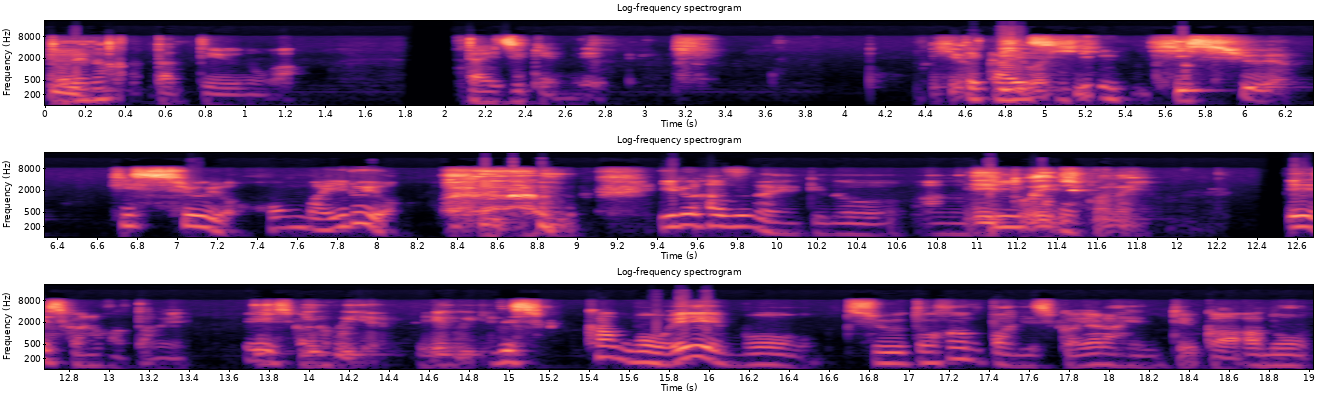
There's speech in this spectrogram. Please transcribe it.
取れなかったっていうのが大事件で、世界ひ必修やろ。必修よ。ほんまいるよ。いるはずなんやけど、あの、A と A しかない。A しかなかったね。A しかえなかった。で、しかも A も中途半端にしかやらへんっていうか、あの、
